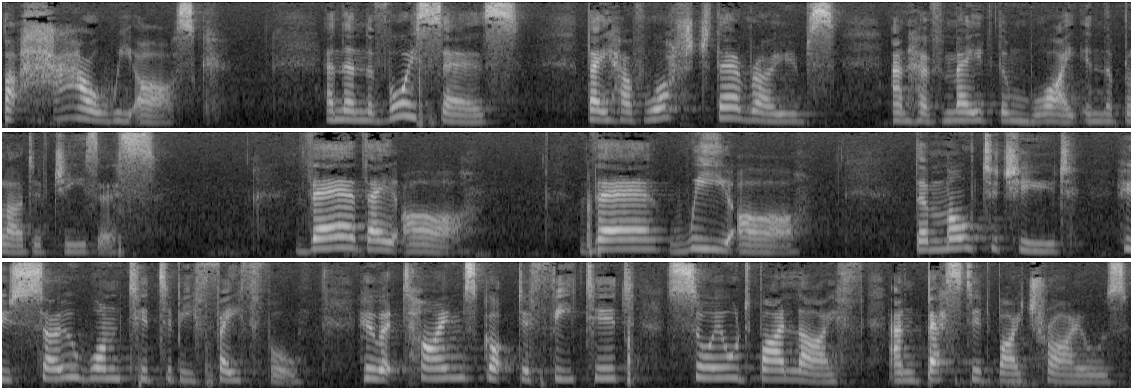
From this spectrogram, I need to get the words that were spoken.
But how, we ask? And then the voice says, They have washed their robes and have made them white in the blood of Jesus. There they are. There we are. The multitude who so wanted to be faithful, who at times got defeated, soiled by life, and bested by trials,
